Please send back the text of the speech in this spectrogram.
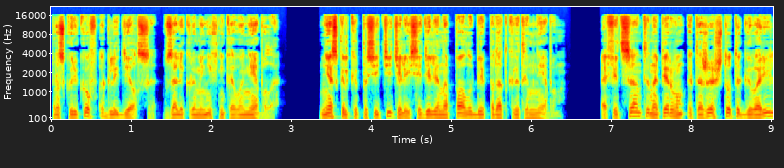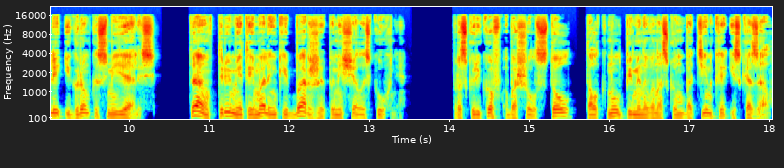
Проскуряков огляделся, в зале кроме них никого не было. Несколько посетителей сидели на палубе под открытым небом. Официанты на первом этаже что-то говорили и громко смеялись. Там, в трюме этой маленькой баржи, помещалась кухня. Проскуряков обошел стол, толкнул Пименова носком ботинка и сказал.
